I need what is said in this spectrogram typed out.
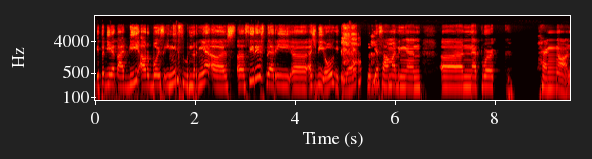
Itu dia tadi Our Boys ini sebenarnya uh, uh, series dari uh, HBO gitu ya, kerja sama dengan uh, network Hang on.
